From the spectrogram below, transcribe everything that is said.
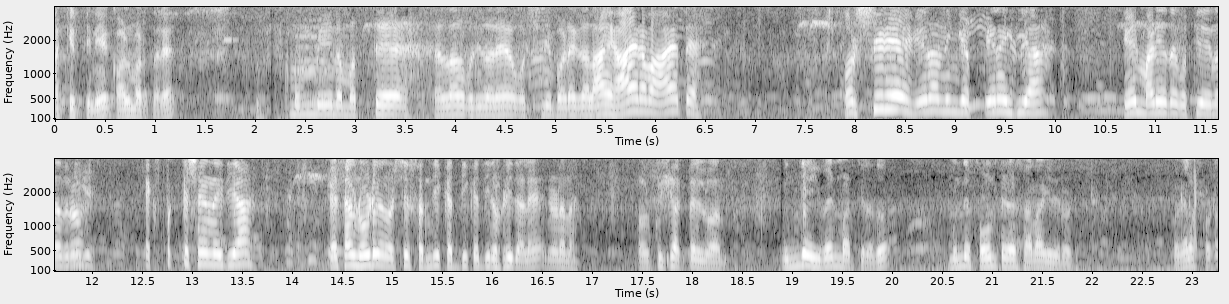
ಹಾಕಿರ್ತೀನಿ ಕಾಲ್ ಮಾಡ್ತಾರೆ. ಮಮ್ಮಿ ನಮ್ಮ ಅತ್ತೆ ಎಲ್ಲರೂ ಬಂದಿದ್ದಾರೆ. ವರ್ಷಿಣಿ ಬಡೆಗಾಲ. ಹಾಯ್ ಹಾಯ್ ರಮ್ಮ ಆಯತೆ ವರ್ಷಿಣಿ ಏನೋ ನಿಂಗೆ ಏನೋ ಇದೆಯಾ? ಏನು ಮಾಡಿದ ಗೊತ್ತಿದೆ ಏನಾದರೂ? ಎಕ್ಸ್ಪೆಕ್ಟೇಷನ್ ಏನೋ ಇದೆಯಾ? ಸರ್ ನೋಡಿದ್ರೆ ವರ್ಷ ಸಂಧಿ ಕದ್ದಿ ಕದ್ದಿ ನೋಡಿದ್ದಾಳೆ. ನೋಡೋಣ. ಅವ್ರು ಖುಷಿ ಆಗ್ತಾ ಇಲ್ವಾ ಅಂತ. ಹಿಂದೆ ಇವೆಂಟ್ ಮಾಡ್ತಿರೋದು. ಮುಂದೆ ಫೌಂಟೇನ್ ಚೆನ್ನಾಗಿದೆ ನೋಡಿ. ಇವಾಗೆಲ್ಲ ಫೋಟೋ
